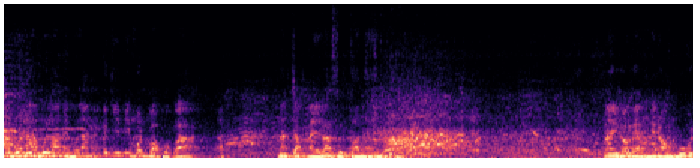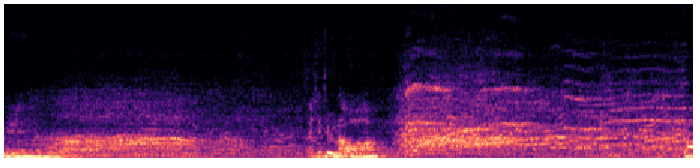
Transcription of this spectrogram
อะพูดล่าพูดล่าหน่อยพูดล่าหน่อยเมื่อกี้มีคนบอกผมว่านัดจับไหนล่าสุดตอนไหน ไม่ก็แบ่งให้น้องพูดเองโอ้โห ดถึงเราเหรอ ก็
